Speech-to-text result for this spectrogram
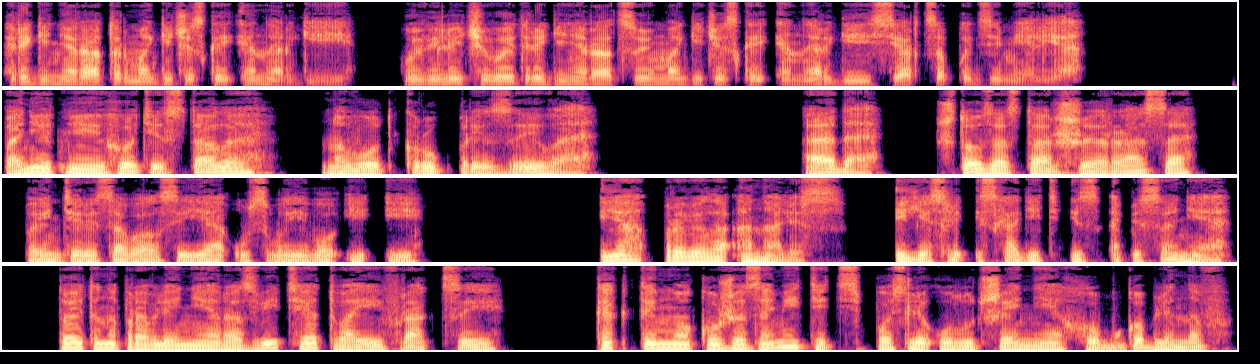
Регенератор магической энергии. Увеличивает регенерацию магической энергии сердца подземелья. Понятнее хоть и стало, но вот круг призыва... «Ада, что за старшая раса?» — поинтересовался я у своего ИИ. «Я провела анализ, и если исходить из описания, то это направление развития твоей фракции. Как ты мог уже заметить, после улучшения хоп-гоблинов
